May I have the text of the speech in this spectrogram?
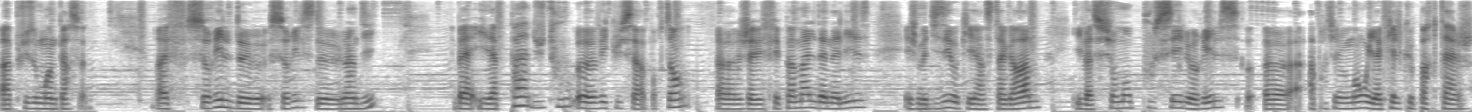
à plus ou moins de personnes. Bref, ce reel de, ce Reels de lundi, bah, il n'a pas du tout euh, vécu ça. Pourtant, euh, j'avais fait pas mal d'analyses et je me disais, ok, Instagram, il va sûrement pousser le Reels à partir du moment où il y a quelques partages.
